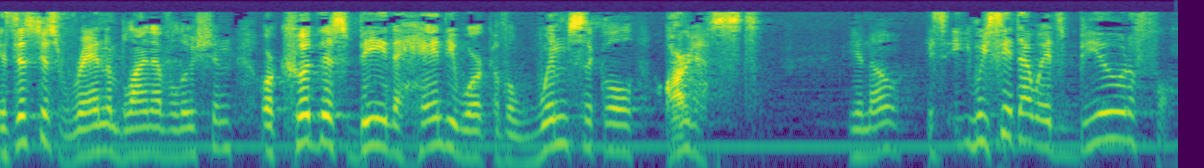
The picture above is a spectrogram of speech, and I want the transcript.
is this just random blind evolution? Or could this be the handiwork of a whimsical artist? You know? It's, we see it that way. It's beautiful.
